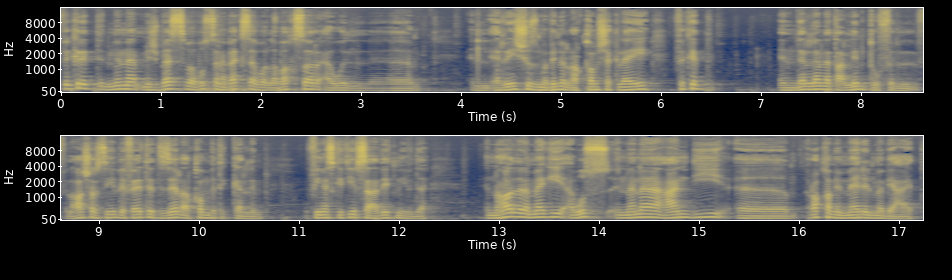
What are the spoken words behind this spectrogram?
فكرة إن أنا مش بس ببص أنا بكسب ولا بخسر أو ال ratios ما بين الأرقام شكلها إيه؟ فكرة إن ده اللي أنا اتعلمته في ال في العشر سنين اللي فاتت إزاي الأرقام بتتكلم. وفي ناس كتير ساعدتني في ده. النهارده لما أجي أبص إن أنا عندي آه، رقم ما للمبيعات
